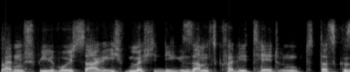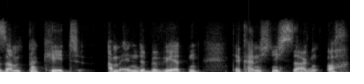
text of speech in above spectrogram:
bei einem Spiel, wo ich sage, ich möchte die Gesamtqualität und das Gesamtpaket am Ende bewerten. Da kann ich nicht sagen, ach,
